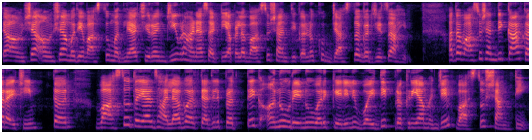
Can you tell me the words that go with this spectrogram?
त्या अंशा अंशामध्ये वास्तूमधल्या चिरंजीव राहण्यासाठी आपल्याला वास्तुशांती करणं खूप जास्त गरजेचं आहे. आता वास्तुशांती का करायची? तर वास्तू तयार झाल्यावर त्यातील प्रत्येक अणू रेणूवर केलेली वैदिक प्रक्रिया म्हणजे वास्तुशांती.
